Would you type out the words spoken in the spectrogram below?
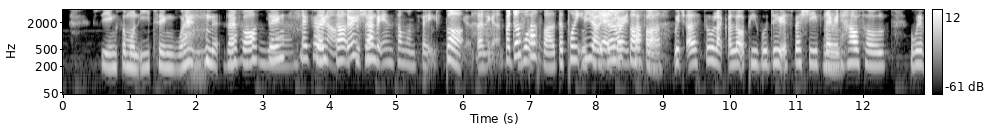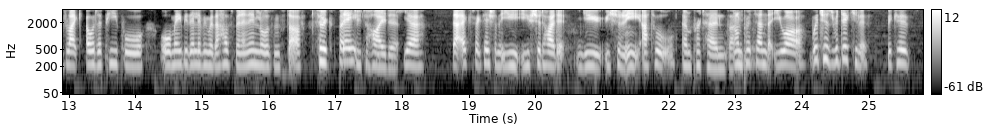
seeing someone eating when they're fasting. Yeah. No, fair So if enough. that's Don't shove sense- it in someone's face. But- Yeah, then again, But don't What- suffer. The point is Yeah, don't, yeah, don't don't, suffer. suffer. Which I feel like a lot of people do, especially if they're in mm. households with like elder people, or maybe they're living with a husband and in-laws and stuff. Who expect They- you to hide it Yeah, that expectation that you you should hide it, you you shouldn't eat at all, and pretend that and pretend that you are, which is ridiculous. Because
